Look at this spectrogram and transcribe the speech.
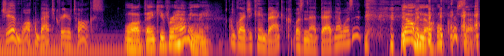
Jim, welcome back to Creator Talks. Well, thank you for having me. I'm glad you came back. Wasn't that bad now, was it? no, no, of course not.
